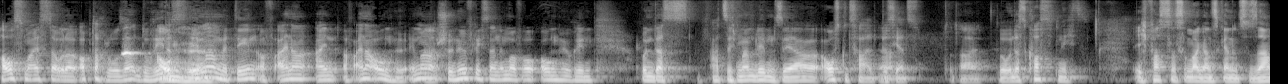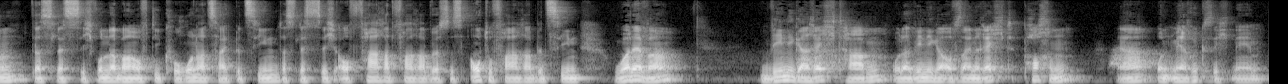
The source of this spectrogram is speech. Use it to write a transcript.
Hausmeister oder Obdachloser, du redest Augenhöhe. immer mit denen auf einer, ein, auf einer Augenhöhe. Immer Ja. schön höflich sein, immer auf Au- Augenhöhe reden. Und das hat sich in meinem Leben sehr ausgezahlt bis jetzt. Total. So, und das kostet nichts. Ich fasse das immer ganz gerne zusammen. Das lässt sich wunderbar auf die Corona-Zeit beziehen. Das lässt sich auf Fahrradfahrer versus Autofahrer beziehen. Whatever. Weniger Recht haben oder weniger auf sein Recht pochen ja, und mehr Rücksicht nehmen.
